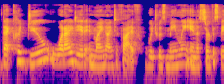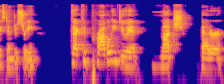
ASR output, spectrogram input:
that could do what I did in my nine to five, which was mainly in a service based industry, that could probably do it much better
